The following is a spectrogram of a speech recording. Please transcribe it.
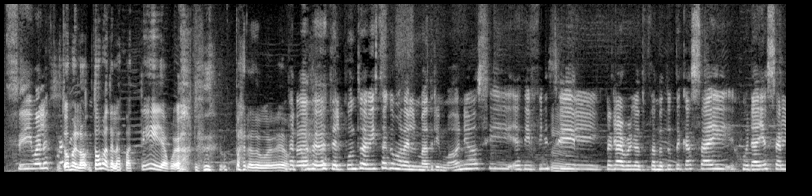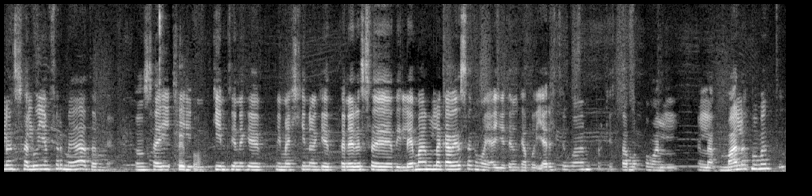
Sí, igual es Tómelo, tómate las pastillas, weón. Para de hueveo. Pero desde, desde el punto de vista como del matrimonio, sí, es difícil. Pero claro, porque cuando tú te casas, juráis hacerlo en salud y enfermedad también. Entonces ahí Sí. Kim tiene que, me imagino que tener ese dilema en la cabeza, como ya, yo tengo que apoyar a este weón porque estamos como en, en los malos momentos.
